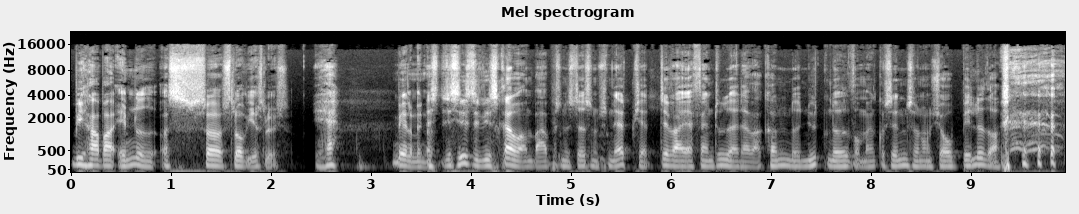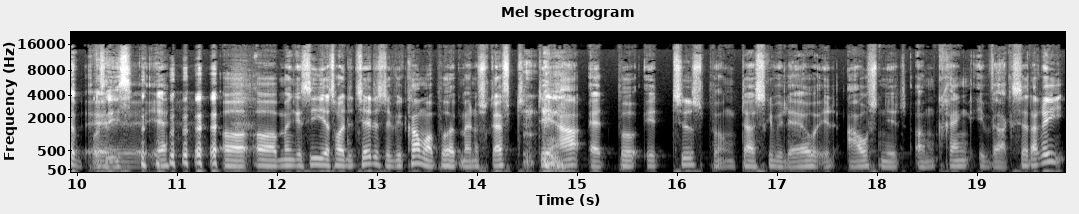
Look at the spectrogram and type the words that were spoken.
Vi har bare emnet, og så slår vi os løs. Ja. Mere eller mindre. Altså det sidste, vi skrev om bare på sådan et sted som Snapchat, det var, at jeg fandt ud af, at der var kommet noget nyt noget, hvor man kunne sende sådan nogle sjove billeder. Præcis. Øh, ja. og, og man kan sige, jeg tror, det tætteste, vi kommer på et manuskript, det er, at på et tidspunkt, der skal vi lave et afsnit omkring iværksætteri,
